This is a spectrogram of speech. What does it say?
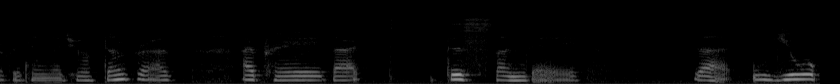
everything that you have done for us. I pray that this Sunday that you will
